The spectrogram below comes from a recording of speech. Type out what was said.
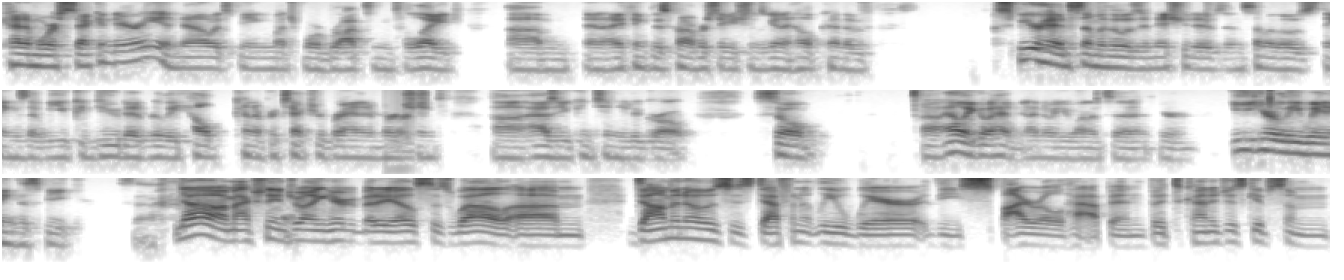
kind of more secondary, and now it's being much more brought into light. Um, and I think this conversation is going to help kind of spearhead some of those initiatives and some of those things that you can do to really help kind of protect your brand and merchant uh, as you continue to grow. So, uh, Ellie, go ahead. I know you wanted to. You're eagerly waiting to speak. So. No, I'm actually enjoying hearing everybody else as well. Um, Domino's is definitely where the spiral happened, but to kind of just give some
